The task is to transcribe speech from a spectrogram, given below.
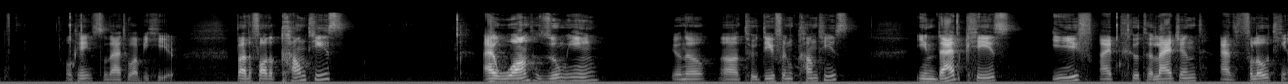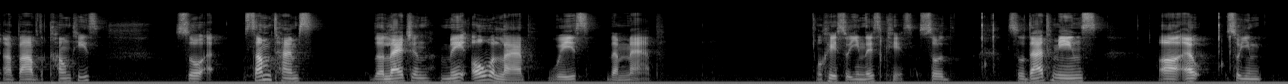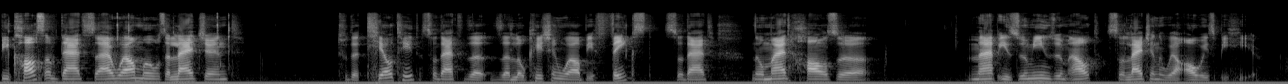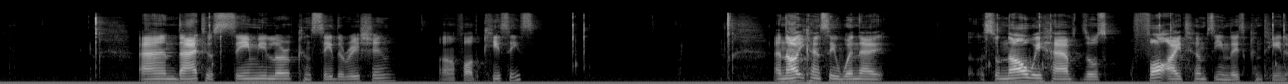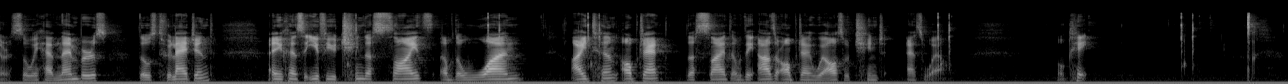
Okay, so that will be here. But for the counties, I want to zoom in, you know, uh, to different counties. In that case, if I put a legend as floating above the counties, so uh, sometimes the legend may overlap with the map. Okay, so in this case, so so that means, uh, I, so in because of that, so I will move the legend to the tilted so that the the location will be fixed, so that no matter how the map is zoom in, zoom out, so legend will always be here. And that is similar consideration uh, for the cases. And now you can see when I, so now we have those four items in this container. So we have numbers, those two legend, and you can see if you change the size of the one item object, the size of the other object will also change as well. Okay.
